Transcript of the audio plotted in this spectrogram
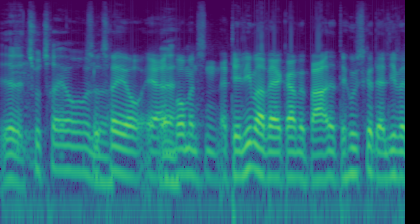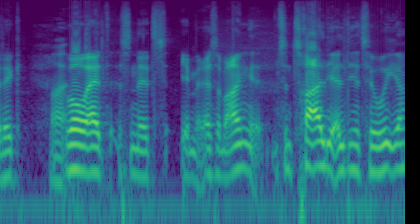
er det to-tre år? Så eller? tre år, ja, Ja. ja. Hvor man sådan, at det er lige meget, hvad jeg gør med barnet, det husker det alligevel ikke. Nej. Hvor at sådan et, jamen altså mange centralt i alle de her teorier,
